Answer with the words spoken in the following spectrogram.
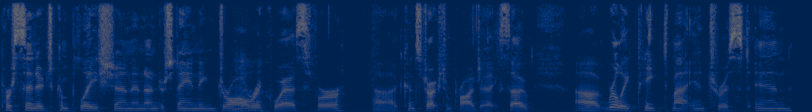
percentage completion and understanding draw yeah. requests for uh, construction projects. So uh, really piqued my interest in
